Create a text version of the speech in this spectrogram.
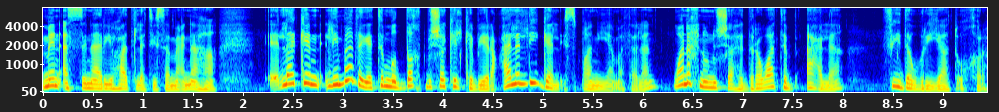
من السيناريوهات التي سمعناها. لكن لماذا يتم الضغط بشكل كبير على الليغا الإسبانية مثلا؟ ونحن نشاهد رواتب أعلى في دوريات أخرى.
